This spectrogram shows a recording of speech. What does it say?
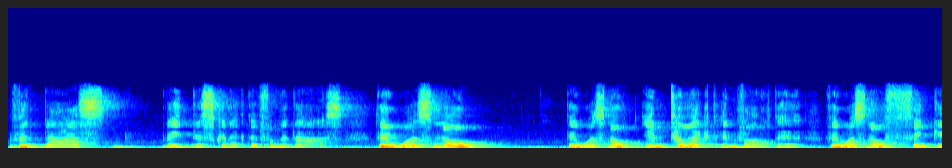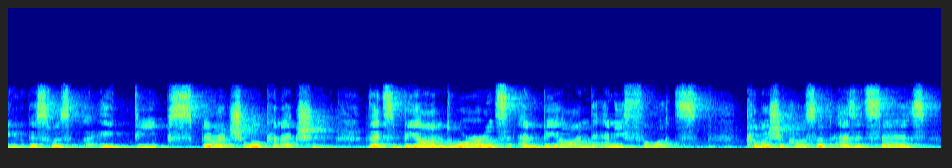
the das they disconnected from the das. There was no there was no intellect involved there. There was no thinking. This was a deep spiritual connection that's beyond words and beyond any thoughts. Kamashikosav, as it says,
